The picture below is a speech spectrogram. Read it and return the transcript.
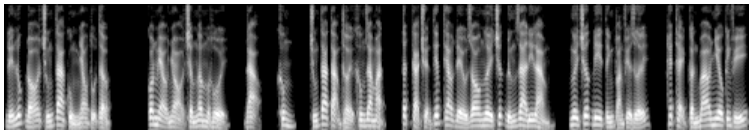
đến lúc đó chúng ta cùng nhau tụ tập. Con mèo nhỏ trầm ngâm một hồi, đạo, không, chúng ta tạm thời không ra mặt, tất cả chuyện tiếp theo đều do ngươi trước đứng ra đi làm, ngươi trước đi tính toán phía dưới, hết thể cần bao nhiêu kinh phí,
